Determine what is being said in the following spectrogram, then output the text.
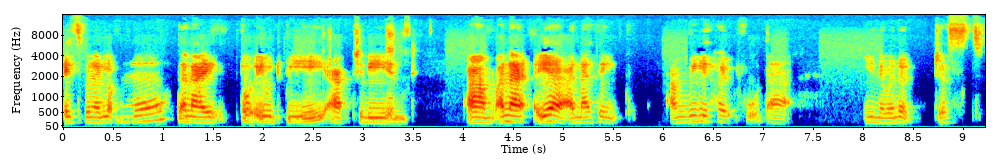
it's been a lot more than I thought it would be actually. And, um, and I, yeah, and I think I'm really hopeful that, you know, we're not just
